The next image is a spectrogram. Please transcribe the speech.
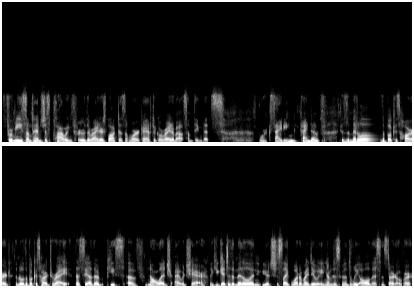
for me, sometimes just plowing through the writer's block doesn't work. I have to go write about something that's more exciting, kind of, because the middle of the book is hard. The middle of the book is hard to write. That's the other piece of knowledge I would share. Like you get to the middle and it's just like, what am I doing? I'm just going to delete all this and start over.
